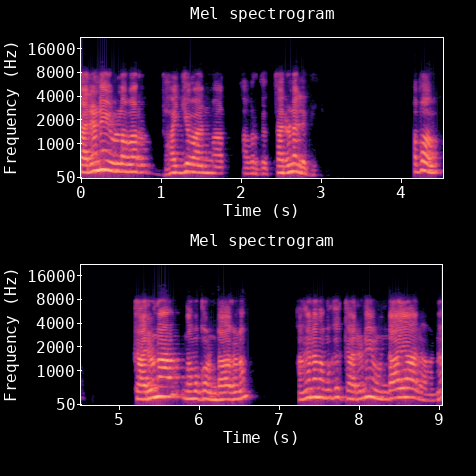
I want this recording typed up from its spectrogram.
കരുണയുള്ളവർ ഭാഗ്യവാന്മാർ അവർക്ക് കരുണ ലഭിക്കും. അപ്പോ കരുണ നമുക്ക് ഉണ്ടാകണം അങ്ങനെ നമുക്ക് കരുണ ഉണ്ടായാലാണ്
